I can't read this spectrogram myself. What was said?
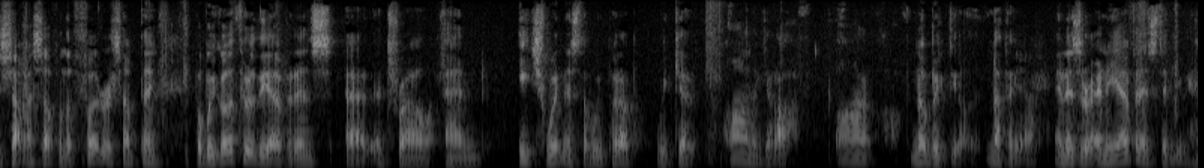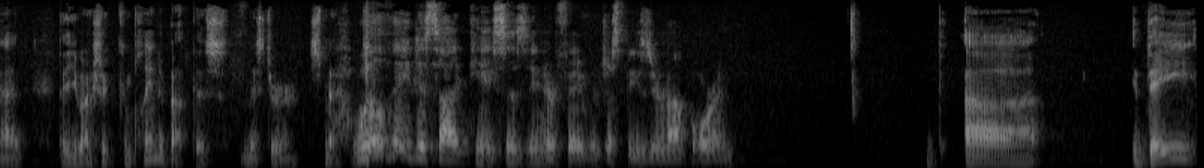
shot myself in the foot or something. But we go through the evidence at a trial, and each witness that we put up, we get on and get off, on off, no big deal, nothing. Yeah. And is there any evidence that you had that you actually complained about this, Mister Smith? Will they decide cases in your favor just because you're not boring? Uh, they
